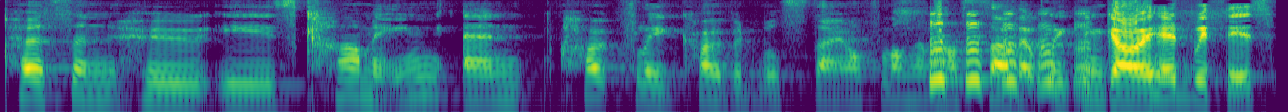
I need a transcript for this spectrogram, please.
person who is coming, and hopefully COVID will stay off long enough so that we can go ahead with this,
